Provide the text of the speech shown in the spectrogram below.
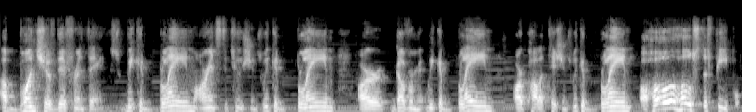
a bunch of different things. We could blame our institutions. We could blame our government. We could blame our politicians. We could blame a whole host of people.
